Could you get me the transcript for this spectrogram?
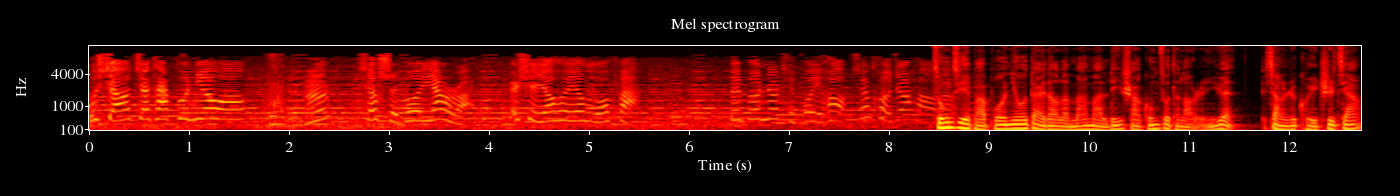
我想要叫它波妞哦。嗯，像水波一样软，而且又会用魔法。被波妞舔过以后，伤口就好。宗介把波妞带到了妈妈丽莎工作的老人院——向日葵之家。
